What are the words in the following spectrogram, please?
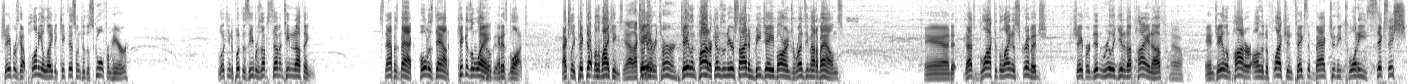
Schaefer's got plenty of leg to kick this one to the school from here. Looking to put the Zebras up 17 to nothing. Snap is back, hold is down, kick is away, No and it's blocked. Actually picked up by the Vikings. Yeah, that could be Jalen- returned. Jalen Potter comes to the near side, and B.J. Barnes runs him out of bounds. And that's blocked at the line of scrimmage. Schaefer didn't really get it up high enough. No. And Jalen Potter on the deflection takes it back to the 26 ish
